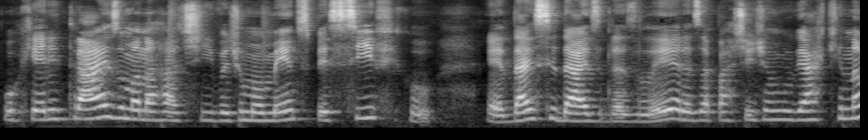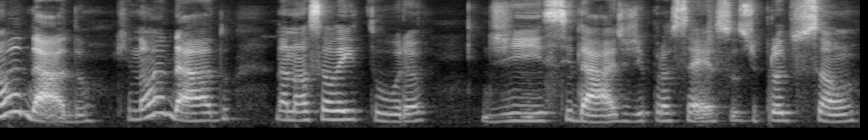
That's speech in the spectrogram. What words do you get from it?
porque ele traz uma narrativa de um momento específico é, das cidades brasileiras a partir de um lugar que não é dado, que não é dado na nossa leitura de cidade, de processos de produção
